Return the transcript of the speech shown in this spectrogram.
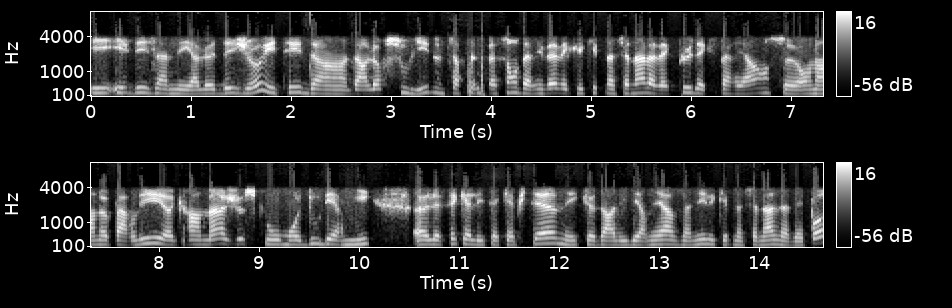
et, des années. Elle a déjà été dans, dans leurs souliers, d'une certaine façon, d'arriver avec l'équipe nationale avec peu d'expérience. Euh, on en a parlé euh, grandement jusqu'au mois d'août dernier, euh, le fait qu'elle était capitaine et que dans les dernières années, l'équipe nationale n'avait pas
